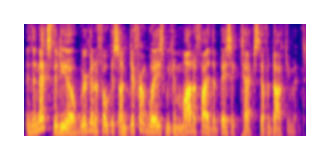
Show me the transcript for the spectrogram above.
In the next video, we're going to focus on different ways we can modify the basic text of a document.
